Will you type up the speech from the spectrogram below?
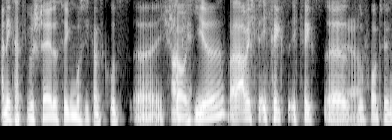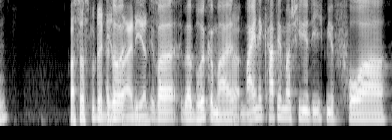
Annik hat die bestellt, deswegen muss ich ganz kurz, äh, ich schaue Okay. hier. Weil- Aber ich, ich krieg's, ich krieg's äh, Ja, ja. sofort hin. Was hast du denn jetzt Also für eine ich jetzt? über, überbrücke mal. Ja. Meine Kaffeemaschine, die ich mir vor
